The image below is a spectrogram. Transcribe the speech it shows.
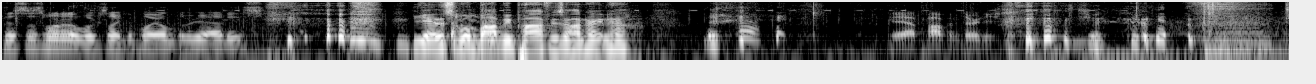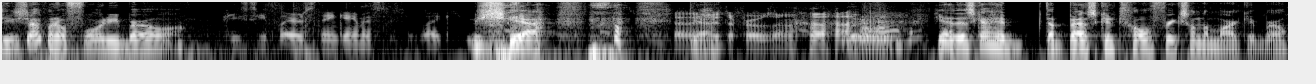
This is what it looks like to play on three addies. Yeah, this is what Bobby Poff is on right now. Yeah, popping 30s. Dude, he's dropping a 40, bro. PC PC players think Amos is like. yeah. Send Yeah. shit to Frozen. Yeah, this guy had the best KontrolFreeks on the market, bro.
